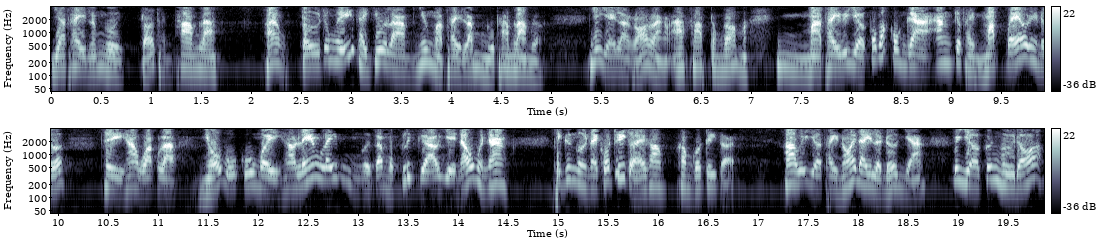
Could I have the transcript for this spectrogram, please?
và thầy làm người trở thành tham lam không? Từ trong ý thầy chưa làm, nhưng mà thầy lâm người tham lam rồi. Như vậy là rõ ràng ác pháp trong đó. Mà mà thầy bây giờ có bắt con gà ăn cho thầy mập béo đi nữa, thì ha, hoặc là nhổ bụi củ mì, ha, lén lấy người ta một lít gạo về nấu mình ăn, thì cái người này có trí tuệ không? Không có trí tuệ. Ha, bây giờ thầy nói đây là đơn giản. Bây giờ cái người đó,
